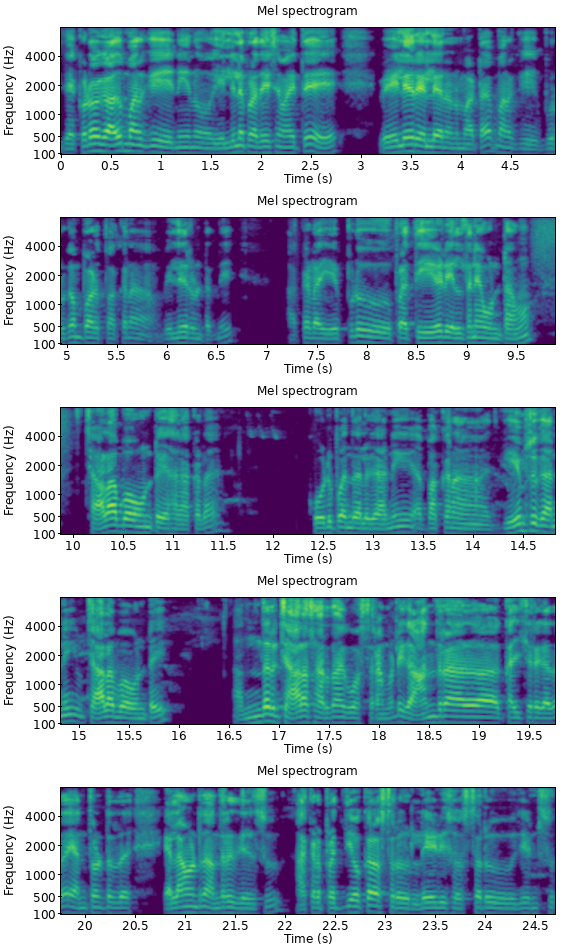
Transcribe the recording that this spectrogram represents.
ఇది ఎక్కడో కాదు మనకి నేను వెళ్ళిన ప్రదేశం అయితే వేలేరు వెళ్ళాను అనమాట మనకి బురగంపాడు పక్కన వేలేరు ఉంటుంది. అక్కడ ఎప్పుడు ప్రతి ఏడు వెళ్తూనే ఉంటాము. చాలా బాగుంటాయి అసలు అక్కడ. కోడి పందాలు కానీ ఆ పక్కన గేమ్స్ కానీ చాలా బాగుంటాయి. అందరూ చాలా సరదాగా వస్తారు అన్నమాట ఇక ఆంధ్ర కల్చర్ కదా ఎంత ఉంటుందో ఎలా ఉంటుందో అందరికీ తెలుసు. అక్కడ ప్రతి ఒక్కరు వస్తారు లేడీస్ వస్తారు జెంట్స్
